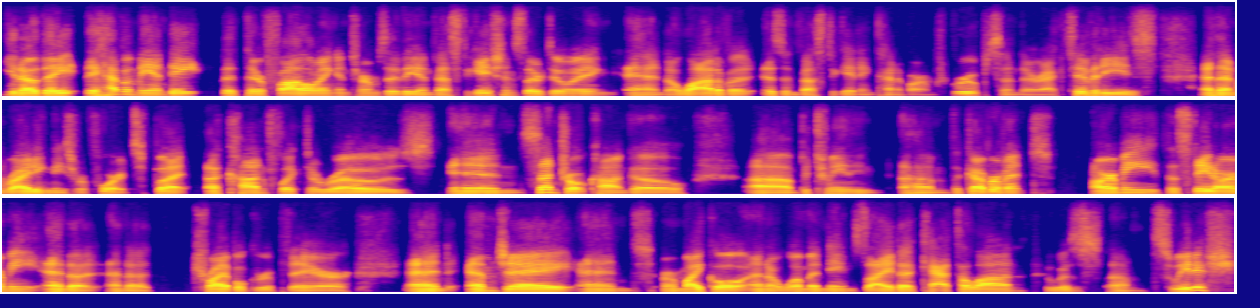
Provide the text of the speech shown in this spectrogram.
you know they they have a mandate that they're following in terms of the investigations they're doing and a lot of it is investigating kind of armed groups and their activities and then writing these reports. But a conflict arose in central congo uh, between um, the government army the state army and a and a tribal group there and MJ and or Michael and a woman named Zaida Catalan, who was um, Swedish,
